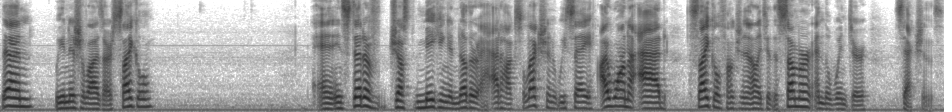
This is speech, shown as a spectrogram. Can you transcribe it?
Then we initialize our cycle, and instead of just making another ad hoc selection, we say, I want to add cycle functionality to the summer and the winter sections.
